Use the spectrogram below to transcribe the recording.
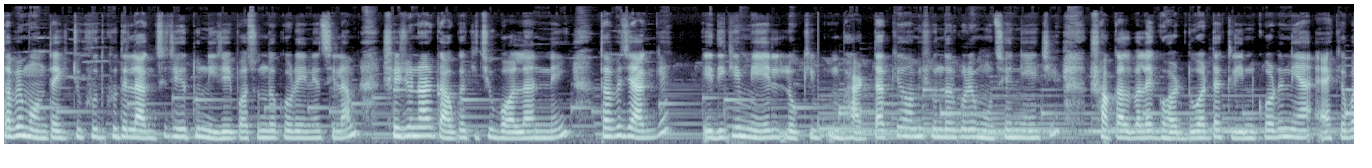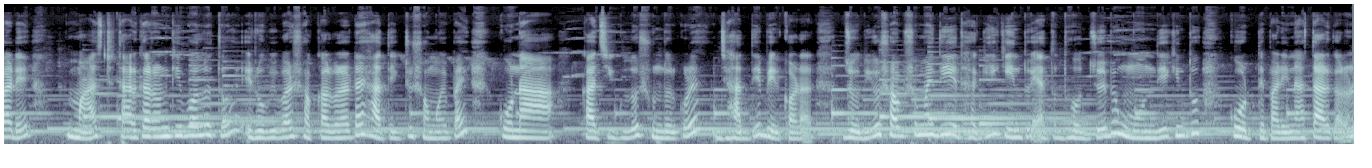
তবে মনটা একটু খুদখুদে লাগছে, যেহেতু নিজেই পছন্দ করে এনেছিলাম সেই জন্য আর কাউকে কিছু বলার নেই। তবে যাকগে, এদিকে মেয়ের লক্ষ্মী ভাতটাকেও আমি সুন্দর করে মুছে নিয়েছি। সকালবেলায় ঘর দুয়ারটা ক্লিন করে নেওয়া একেবারে মাস্ট। তার কারণ কি বলো তো রবিবার সকালবেলাটায় হাতে একটু সময় পাই, কোনা কাঁচিগুলো সুন্দর করে ঝাঁট দিয়ে বের করার। যদিও সব সময় দিয়ে থাকি, কিন্তু এত ধৈর্য এবং মন দিয়ে কিন্তু করতে পারি না। তার কারণ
